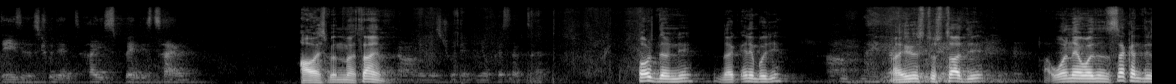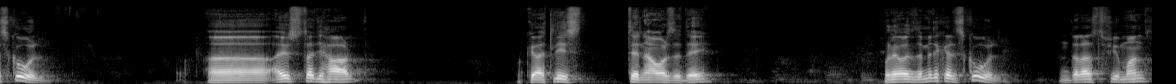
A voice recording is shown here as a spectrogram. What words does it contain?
days as a student, how you spend his time. how I spend my time. As a student in your personal time. Ordinarily, like anybody. Ah. I used to study. When I was in secondary school, uh, I used to study hard. Okay, at least 10 hours a day. When I was in the medical school, in the last few months,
